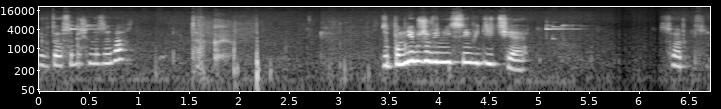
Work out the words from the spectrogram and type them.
Jak ta osoba się nazywa? Tak. Zapomniałem, że wy nic nie widzicie. Sorki.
